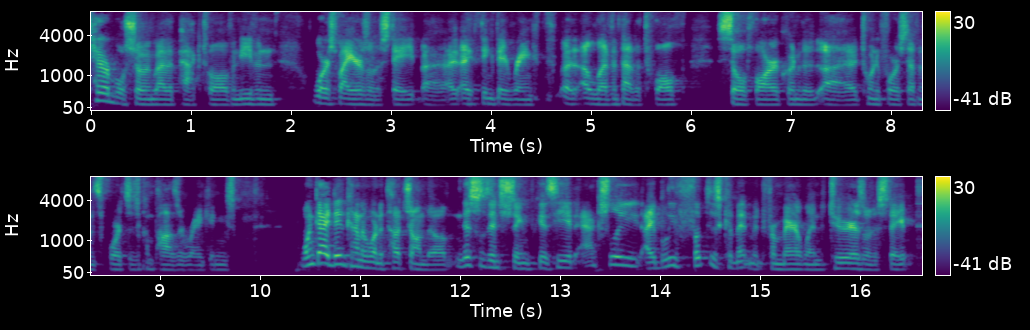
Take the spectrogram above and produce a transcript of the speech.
terrible showing by the Pac 12 and even worse by Arizona State. Uh, I, I, think they ranked 11th uh, out of 12th so far, according to the 24 uh, 7 Sports' composite rankings. One guy I did kind of want to touch on, though, this was interesting because he had actually, I believe, flipped his commitment from Maryland to Arizona State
